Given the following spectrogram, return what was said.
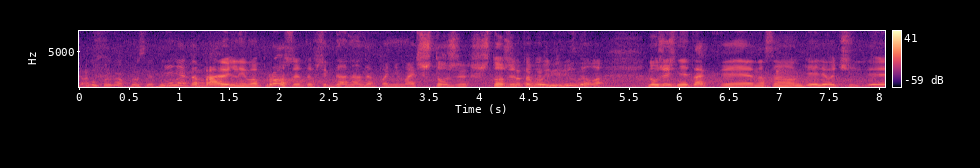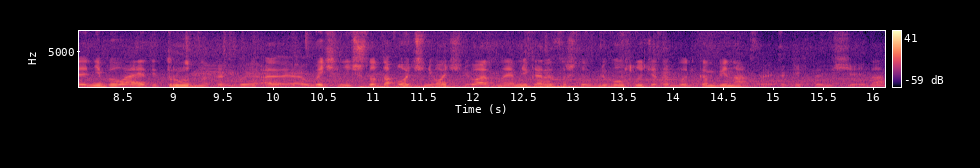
факторов. глупый вопрос, я понимаю. не, это но- правильный вопрос, это всегда надо понимать, что же, что же Что тобой двигало. двигало. Но в жизни так э, на самом деле очень э, не бывает и трудно как бы э, вычленить что-то очень-очень важное. Мне кажется, что в любом случае это будет комбинация каких-то вещей, да.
